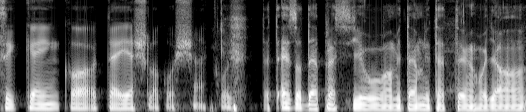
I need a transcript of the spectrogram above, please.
cikkeink a teljes lakossághoz. Tehát ez a depresszió, amit említettél, hogy, a,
